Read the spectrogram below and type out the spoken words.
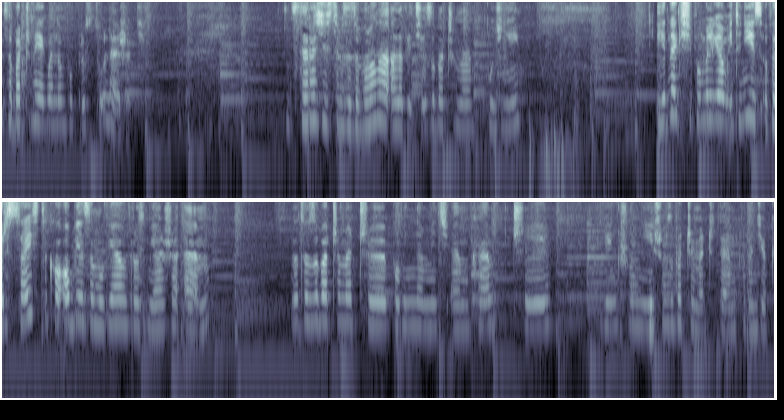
Zobaczymy jak będą po prostu leżeć. Więc na razie jestem zadowolona, ale wiecie, zobaczymy później. Jednak się pomyliłam i to nie jest oversize, tylko obie zamówiłam w rozmiarze M. No to zobaczymy, czy powinnam mieć M, czy większą, mniejszą. Zobaczymy, czy ta M będzie ok.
